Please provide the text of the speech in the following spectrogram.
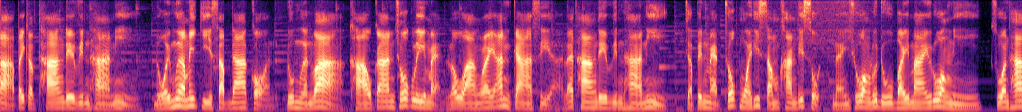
ลาไปกับทางเดวินฮานี่โดยเมื่อไม่กี่สัปดาห์ก่อน ดูเหมือนว่าข่าวการโชครีแมตช์ระหว่างไรอันกาเซีย และทางเดวินฮานี่ จะเป็นแมตช์ชกมวยที่สำคัญที่สุดในช่วงฤดูใบไม้ร่วงนี้ ส่วนทาง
